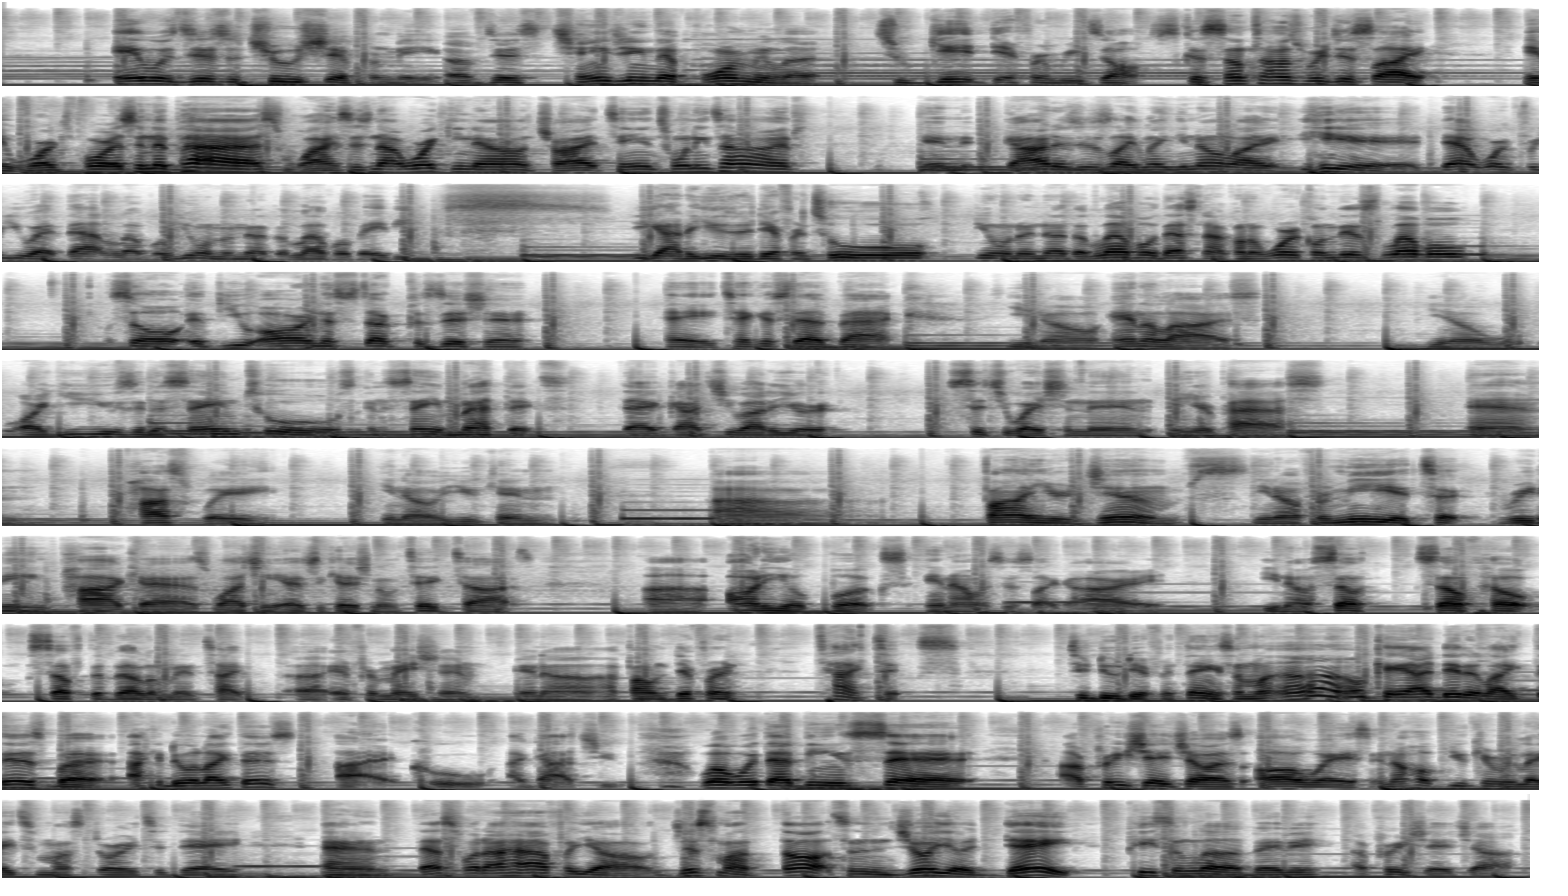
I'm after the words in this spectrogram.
it was just a true shift for me of just changing the formula to get different results. Because sometimes we're just like, it worked for us in the past. Why is this not working now? Try it 10, 20 times. And God is just like letting you know, like, yeah, that worked for you at that level. You on another level, baby. You got to use a different tool. You on another level. That's not going to work on this level. So if you are in a stuck position, hey, take a step back. You know, analyze. You know, are you using the same tools and the same methods that got you out of your situation in in your past? And possibly, you know, you can uh, find your gems. You know, for me, it took reading podcasts, watching educational TikToks, uh, audio books, and I was just like, all right, you know, self self help, self development type uh, information, and uh, I found different tactics to do different things. I'm like, oh, okay, I did it like this, but I can do it like this. All right, cool, I got you. Well, with that being said, I appreciate y'all as always, and I hope you can relate to my story today. And that's what I have for y'all. Just my thoughts and enjoy your day. Peace and love, baby. I appreciate y'all.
